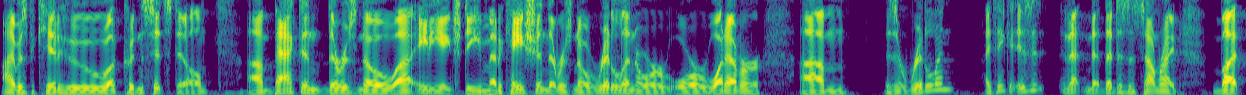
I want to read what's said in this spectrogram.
I was the kid who uh, couldn't sit still. Um, back then, there was no uh, ADHD medication. There was no Ritalin or or whatever. Um, is it Ritalin? I think is it. That that doesn't sound right, but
